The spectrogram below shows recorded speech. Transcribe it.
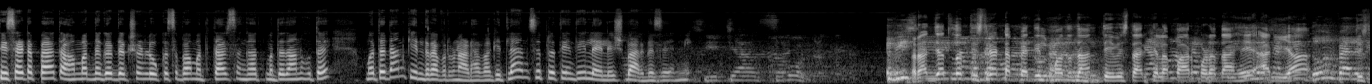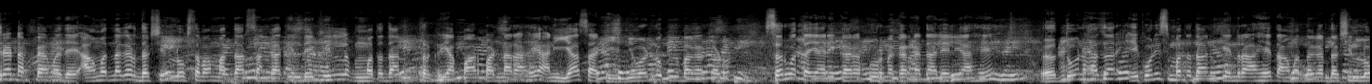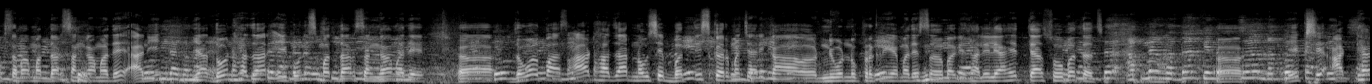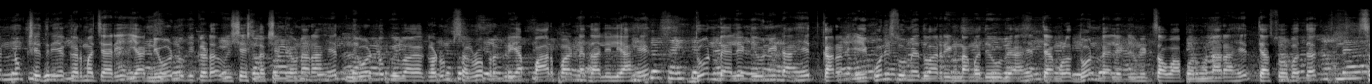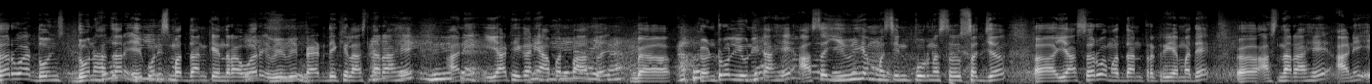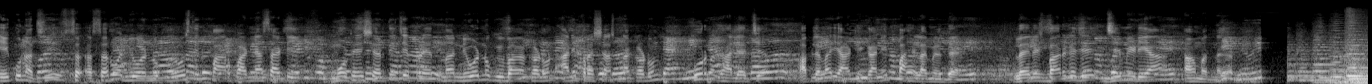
तिसऱ्या टप्प्यात अहमदनगर दक्षिण लोकसभा मतदारसंघात मतदान होत आहे मतदान केंद्रावरून आढावा घेतला आमचे प्रतिनिधी लैलेश बारगजे यांनी. राज्यातलं तिसऱ्या टप्प्यातील मतदान तेवीस तारखेला पार पडत आहे आणि या तिसऱ्या टप्प्यामध्ये अहमदनगर दक्षिण लोकसभा मतदारसंघातील देखील मतदान प्रक्रिया पार पडणार आहे आणि यासाठी निवडणूक विभागाकडून सर्व तयारी कर पूर्ण करण्यात आलेली आहे. दोन हजार एकोणीस मतदान केंद्र आहेत अहमदनगर दक्षिण लोकसभा मतदारसंघामध्ये आणि या दोन हजार एकोणीस मतदारसंघामध्ये जवळपास आठ हजार नऊशे बत्तीस कर्मचारी का निवडणूक प्रक्रियेमध्ये सहभागी झालेले आहेत. त्यासोबतच एकशे अठ्ठ्याण्णव क्षेत्रीय कर्मचारी या निवडणुकीकडे विशेष लक्ष ठेवणार आहेत. निवडणूक विभागाकडून सर्व प्रक्रिया पार पाडण्यात आलेली आहे. दोन बॅलेट युनिट आहेत. कारण एकोणीस उमेदवार रिंगणामध्ये उभे आहेत. त्यामुळे दोन बॅलेट युनिटचा वापर होणार आहे. त्यासोबतच सर्व दोन दोन हजार एकोणीस मतदान केंद्रावर व्ही पॅट देखील असणार आहे. आणि या ठिकाणी आपण पाहतोय कंट्रोल युनिट आहे. असं ईव्हीएम मशीन पूर्ण स- सज्ज या सर्व मतदान प्रक्रियेमध्ये असणार आहे. आणि एकूणच ही सर्व निवडणूक व्यवस्थित पार पाडण्यासाठी मोठे शर्तीचे प्रयत्न निवडणूक विभागाकडून आणि प्रशासनाकडून पूर्ण झाल्याचे आपल्याला या ठिकाणी पाहायला मिळत आहे लैलेश बारगजे झी मीडिया अहमदनगर.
